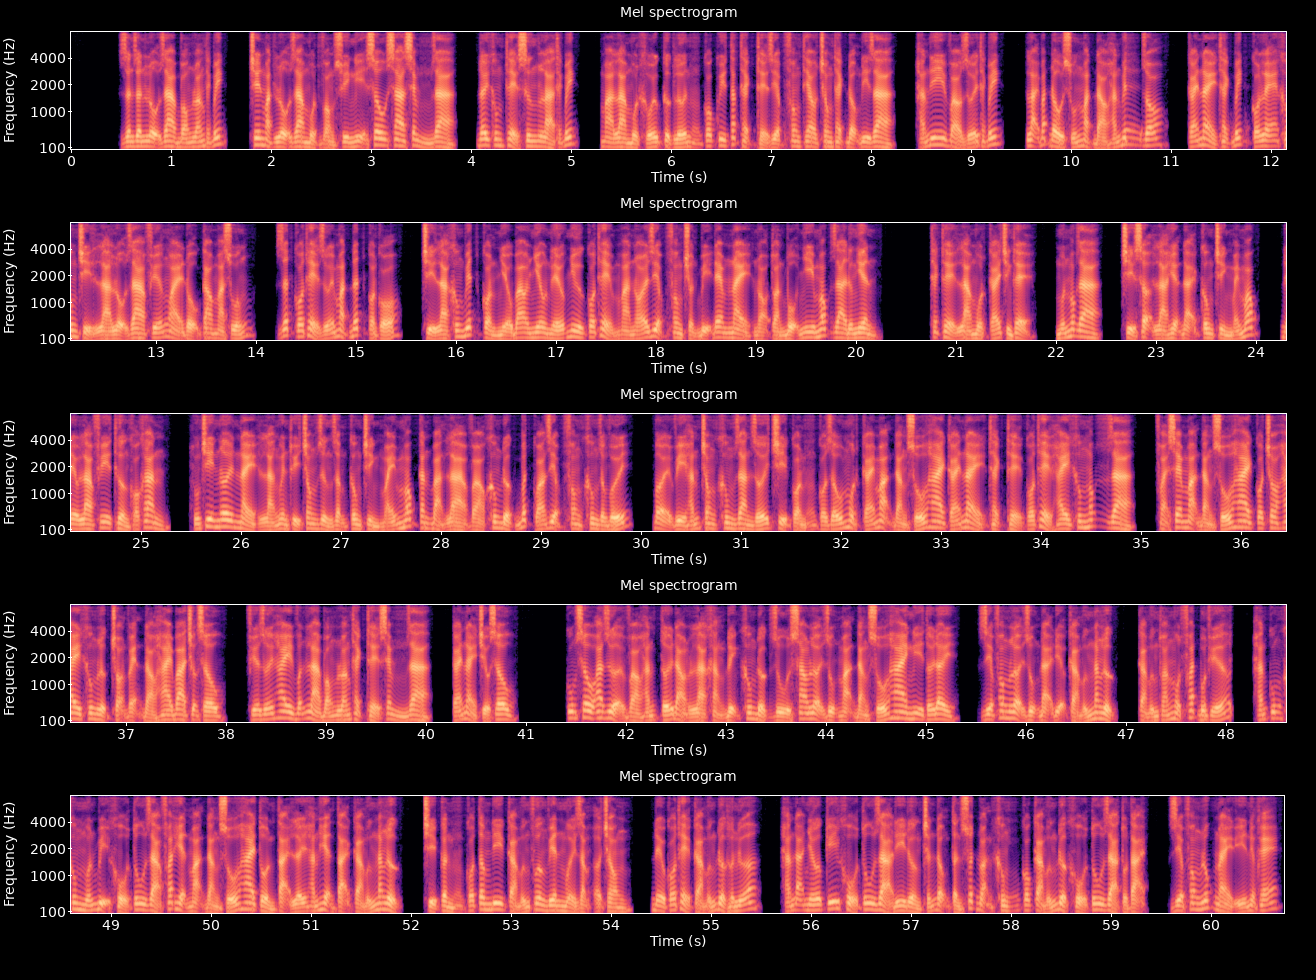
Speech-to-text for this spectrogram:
Dần dần lộ ra bóng loáng thạch bích, trên mặt lộ ra một vòng suy nghĩ sâu xa xem ra, đây không thể xưng là thạch bích, mà là một khối cực lớn có quy tắc thạch thể diệp phong theo trong thạch động đi ra, hắn đi vào dưới thạch bích, lại bắt đầu xuống mặt đào hắn biết rõ cái này thạch bích có lẽ không chỉ là lộ ra phía ngoài độ cao mà xuống, rất có thể dưới mặt đất còn có, chỉ là không biết còn nhiều bao nhiêu nếu như có thể mà nói diệp phong chuẩn bị đem này nọ toàn bộ nhi móc ra đương nhiên. Thạch thể là một cái chính thể, muốn móc ra, chỉ sợ là hiện đại công trình máy móc, đều là phi thường khó khăn thú chi nơi này là nguyên thủy trong rừng rậm công trình máy móc căn bản là vào không được bất quá diệp phong không giống với, bởi vì hắn trong không gian giới chỉ còn có giấu một cái mạng đằng số hai cái này thạch thể có thể hay không móc ra, phải xem mạng đằng số hai có cho hay không lực trọn vẹn đào hai ba triệu sâu, phía dưới hay vẫn là bóng loáng thạch thể xem ra, cái này chiều sâu cũng sâu a dựa vào hắn tới đảo là khẳng định không được dù sao lợi dụng mạng đằng số hai nghĩ tới đây, diệp phong lợi dụng đại địa cảm ứng năng lực, cảm ứng thoáng một phát bốn phía, hắn cũng không muốn bị khổ tu giả phát hiện mạng đằng số hai tồn tại lấy hắn hiện tại cảm ứng năng lực, chỉ cần có tâm đi cảm ứng phương viên mười dặm ở trong, đều có thể cảm ứng được hơn nữa. Hắn đã nhớ kỹ khổ tu giả đi đường chấn động tần suất đoạn không có cảm ứng được khổ tu giả tồn tại, diệp phong lúc này ý niệm khẽ.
